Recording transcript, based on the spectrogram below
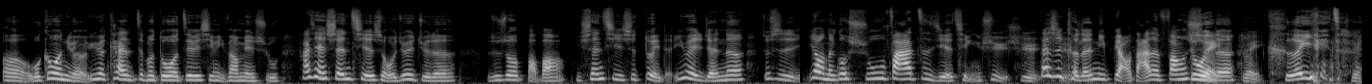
呃，我跟我女儿因为看这么多这些心理方面书，她现在生气的时候，我就会觉得。我就说，宝宝，你生气是对的，因为人呢，就是要能够抒发自己的情绪，是，但是可能你表达的方式呢，对。可以对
